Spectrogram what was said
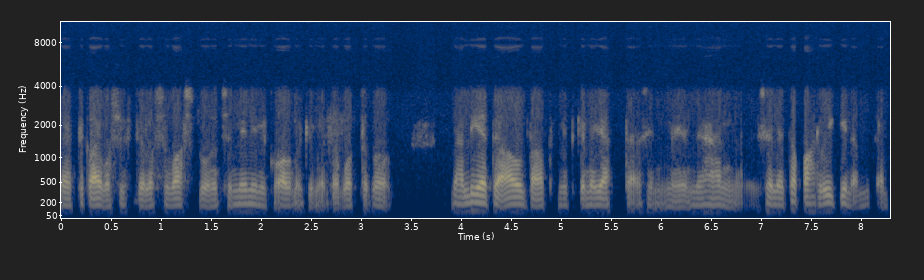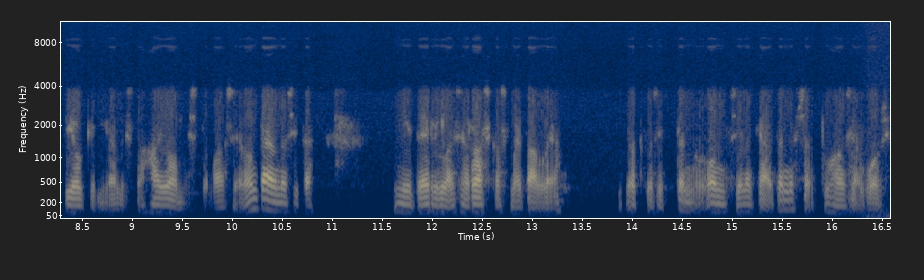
ja että kaivosyhtiöllä vastuu nyt se minimi 30 vuotta, kun nämä lietealtaat, mitkä ne jättää sinne, niin nehän, siellä ei tapahdu ikinä mitään biokemiallista hajoamista, vaan siellä on täynnä sitä, niitä erilaisia raskasmetalleja, jotka sitten on siellä käytännössä tuhansia vuosia.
